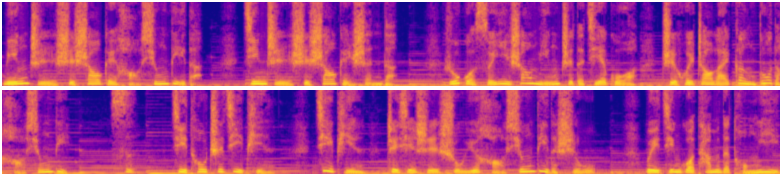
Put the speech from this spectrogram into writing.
冥纸是烧给好兄弟的。金纸是烧给神的，如果随意烧冥纸的结果，只会招来更多的好兄弟。四忌偷吃祭品，祭品这些是属于好兄弟的食物，未经过他们的同意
